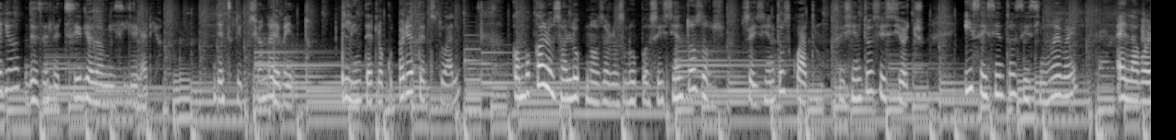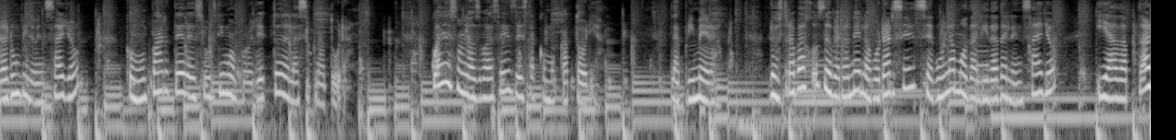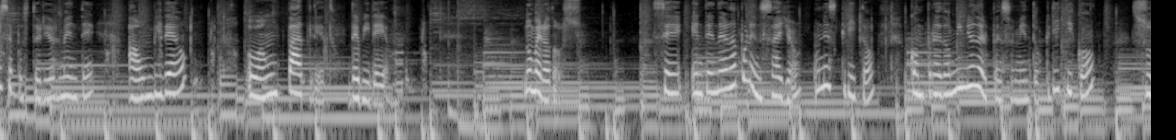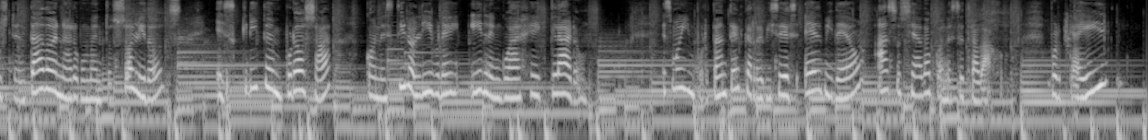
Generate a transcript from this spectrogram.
ensayo desde el exilio domiciliario. Descripción del evento. El interlocutorio textual convoca a los alumnos de los grupos 602, 604, 618 y 619 a elaborar un videoensayo como parte de su último proyecto de la asignatura. ¿Cuáles son las bases de esta convocatoria? La primera, los trabajos deberán elaborarse según la modalidad del ensayo y adaptarse posteriormente a un video o a un Padlet de video. Número 2. Se entenderá por ensayo un escrito con predominio del pensamiento crítico, sustentado en argumentos sólidos, escrito en prosa, con estilo libre y lenguaje claro es muy importante que revises el video asociado con este trabajo, porque ahí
